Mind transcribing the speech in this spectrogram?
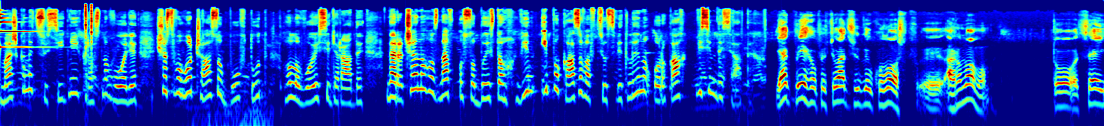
мешканець сусідньої Красноволі, що свого часу був тут головою сільради. Нареченого знав особисто. Він і показував цю світлину у роках 80-х. Як приїхав працювати сюди в колгосп е, агрономом, то цей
